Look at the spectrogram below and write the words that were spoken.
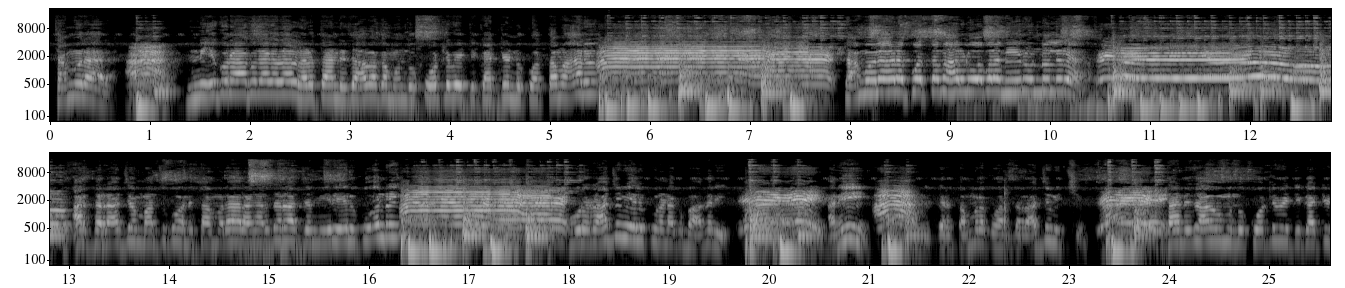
తమ్ములారా నీకు నాకు తగదాలు నడుతాండి జావక ముందు కోట్లు పెట్టి కట్టిండు కొత్త మారు తమ్ములార కొత్త మారు లోపల మీరుండురా అర్ధరాజ్యం మంచుకోని తమ్ములార అర్ధరాజ్యం మీరు ఏలుకోండి పూర రాజ్యం ఏలుకున్న నాకు బాధని అని ఇద్దరు తమ్ములకు అర్ధరాజ్యం ఇచ్చింది. జావ ముందు కోట్లు పెట్టి కట్టిండు.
